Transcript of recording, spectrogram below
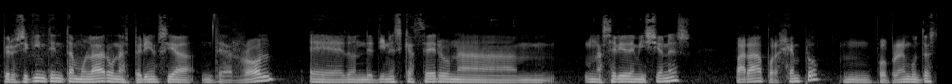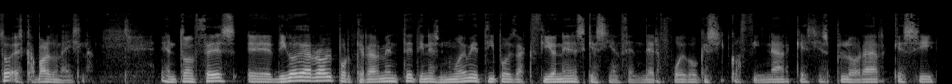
pero sí que intenta emular una experiencia de rol eh, donde tienes que hacer una, mm, una serie de misiones para, por ejemplo, mm, por poner en contexto, escapar de una isla. Entonces, eh, digo de rol porque realmente tienes nueve tipos de acciones, que si encender fuego, que si cocinar, que si explorar, que si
